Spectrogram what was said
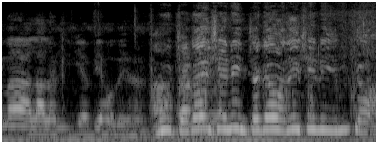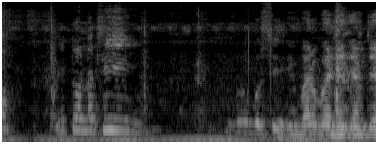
માં લાલન ગયા બેહો બે હા. હું જગાઈ છે નહીં ચગાવવા છે નહીં એમ કેવા એ તો નથી. બરોબર છે. બરોબર છે જેમ છે.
